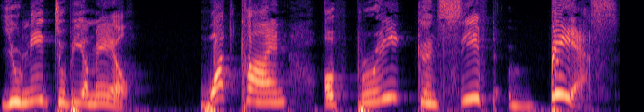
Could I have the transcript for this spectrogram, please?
you need to be a male. What kind of preconceived BS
